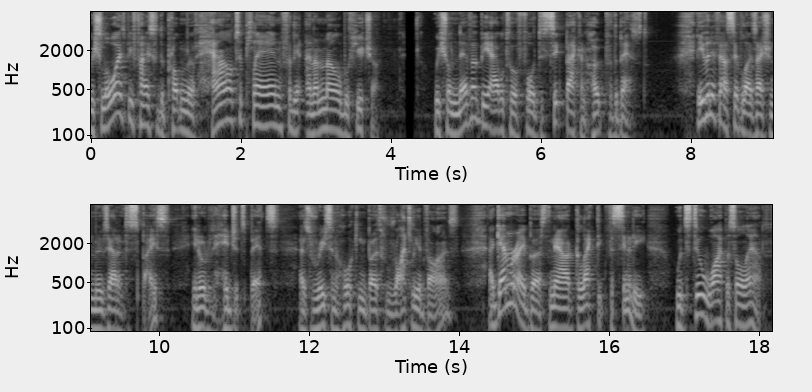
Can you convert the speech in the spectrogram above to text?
We shall always be faced with the problem of how to plan for the, an unknowable future. We shall never be able to afford to sit back and hope for the best. Even if our civilization moves out into space in order to hedge its bets, as Rees and Hawking both rightly advise, a gamma ray burst in our galactic vicinity would still wipe us all out.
